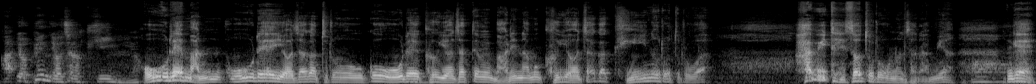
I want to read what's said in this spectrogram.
아, 옆에 있는 여자가 귀인이에요? 올해 만 올해 여자가 들어오고 올해 그 여자 때문에 말이 나면 그 여자가 귀인으로 들어와. 합이 돼서 들어오는 사람이야. 그게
